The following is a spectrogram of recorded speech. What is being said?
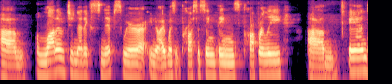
um, a lot of genetic SNPs where you know I wasn't processing things properly, um, and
